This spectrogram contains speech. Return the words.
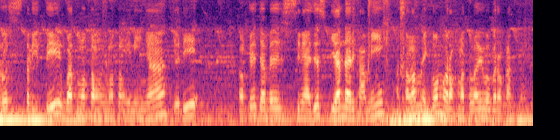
harus teliti buat motong-motong ininya. Jadi oke sampai sini aja. Sekian dari kami. Assalamualaikum warahmatullahi wabarakatuh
